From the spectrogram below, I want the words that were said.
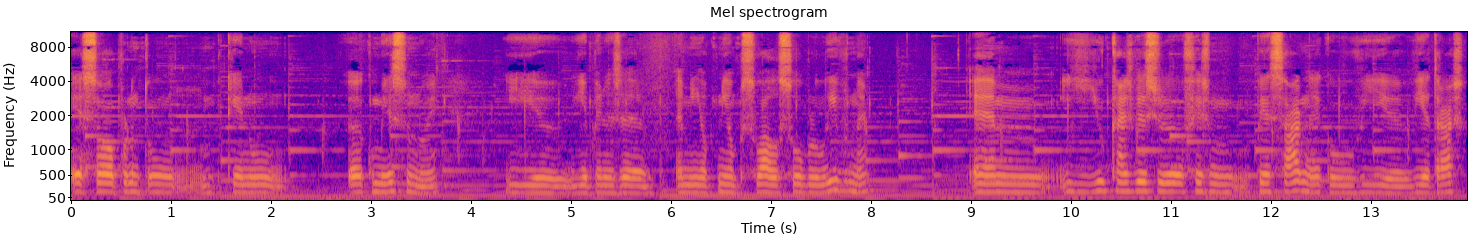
é só pronto um pequeno uh, começo, não é? E, uh, e apenas a, a, minha opinião pessoal sobre o livro, né? Um, e o que às vezes fez-me pensar, né, que eu vi, vi atrás,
